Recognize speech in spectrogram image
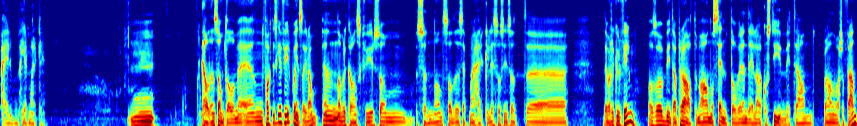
Helt, helt merkelig. Mm. Jeg hadde en samtale med en, faktisk en fyr på Instagram. En amerikansk fyr som sønnen hans hadde sett på meg i Hercules og syntes at uh, det var så kul film. Og så begynte jeg å prate med han og sendte over en del av kostymet mitt til han, for han var så fan.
